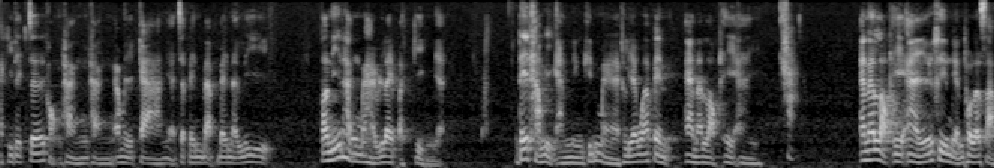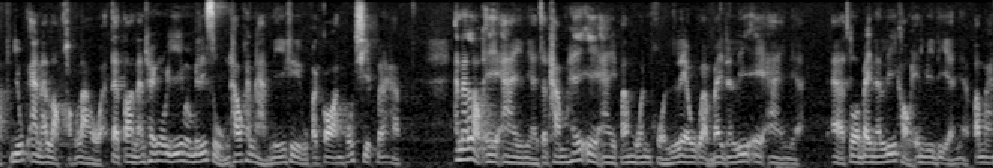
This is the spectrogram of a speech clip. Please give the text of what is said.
architecture ของทางทางอเมริกาเนี่ยจะเป็นแบบ binary ตอนนี้ทางมหาวิทยาลัยปักกิ่งเนี่ยได้ทำอีกอันหนึ่งขึ้นมาเขาเรียกว่าเป็น analog AI ค่ะ Analog AI ก็คือเหมือนโทรศัพท์ยุค Analog ของเราอะแต่ตอนนั้นเทคโนโลยีมันไม่ได้สูงเท่าขนาดนี้คืออุปกรณ์พวกชิปนะครับ Analog AI เนี่ยจะทำให้ AI ประมวลผลเร็วกว่า Binary AI เนี่ยเอ่อตัว Binary ของ NVIDIA เนี่ยประมาณ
